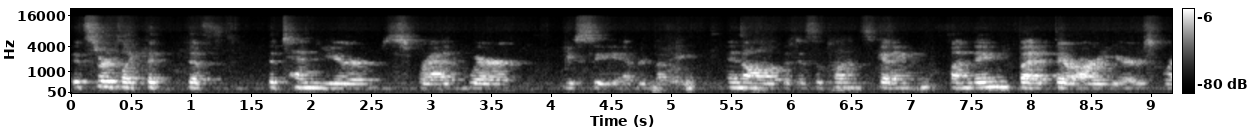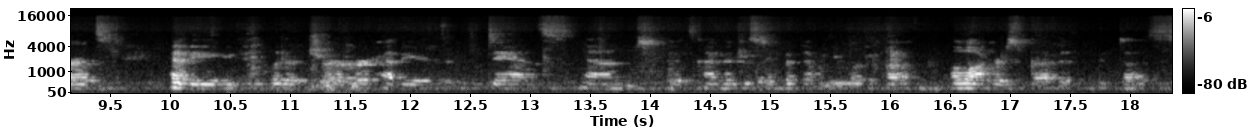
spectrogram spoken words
it's sort of like the, the, the ten-year spread where you see everybody in all of the disciplines getting funding, but there are years where it's heavy in literature, or heavy in dance, and it's kind of interesting, but then when you look at the, a longer spread, it, it does.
